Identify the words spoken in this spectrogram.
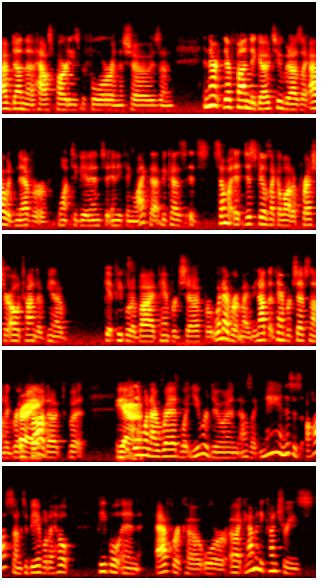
I've done the house parties before and the shows, and and they're they're fun to go to. But I was like, I would never want to get into anything like that because it's so much. It just feels like a lot of pressure. Oh, trying to you know get people to buy Pampered Chef or whatever it might be. Not that Pampered Chef's not a great right. product, but yeah. But then when I read what you were doing, I was like, man, this is awesome to be able to help people in Africa or like how many countries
